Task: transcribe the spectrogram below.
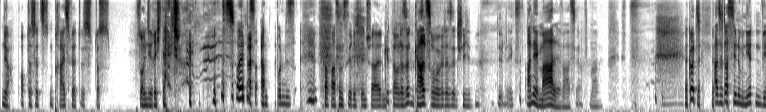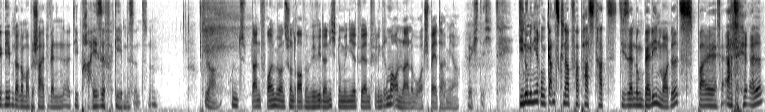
Ja, ob das jetzt ein Preis wert ist, das sollen die Richter entscheiden. Das soll das am Bundesverfassungsgericht entscheiden. Genau, das wird in Karlsruhe wird das entschieden. Demnächst. Ah ne, Mal war es ja. Mal. Gut, also das die Nominierten. Wir geben dann nochmal Bescheid, wenn äh, die Preise vergeben sind. Ne? Ja, und dann freuen wir uns schon drauf, wenn wir wieder nicht nominiert werden für den Grimme Online Award später im Jahr. Richtig. Die Nominierung ganz knapp verpasst hat die Sendung Berlin Models bei RTL.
